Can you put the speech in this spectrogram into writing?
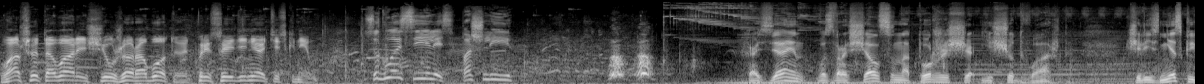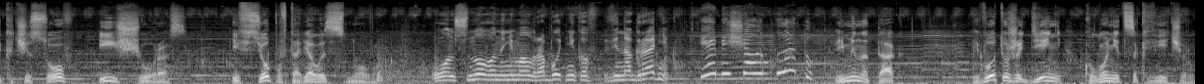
Ваши товарищи уже работают. Присоединяйтесь к ним Согласились, пошли. Хозяин возвращался на торжище еще дважды. Через несколько часов и еще раз. И все повторялось снова. Он снова нанимал работников в виноградник И обещал им плату. Именно так. И вот уже день клонится к вечеру.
